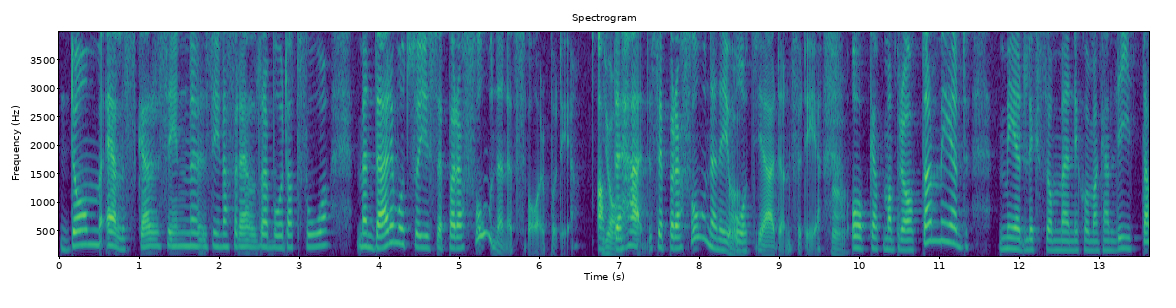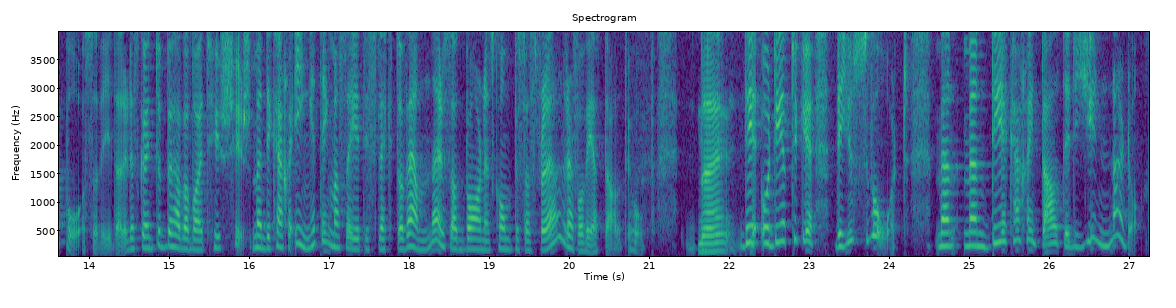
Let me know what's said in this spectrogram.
de älskar sin, sina föräldrar båda två. Men däremot så är ju separationen ett svar på det. Att Ja. det här, separationen är ju Ja. åtgärden för det. Ja. Och att man pratar med, med liksom människor man kan lita på och så vidare. Det ska inte behöva vara ett hysch-hysch. Men det är kanske ingenting man säger till släkt och vänner så att barnens kompisars föräldrar får veta alltihop. Nej, Det, och det tycker jag, det är ju svårt. Men, men det kanske inte alltid gynnar dem.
